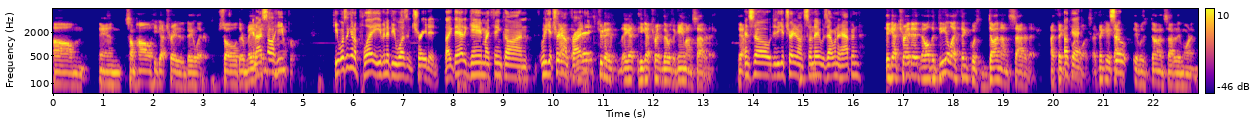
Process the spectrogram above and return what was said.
um, and somehow he got traded a day later. So there may and I saw he he wasn't going to play even if he wasn't traded. Like they had a game, I think on would he get traded Saturday, on Friday? Two days. They got he got traded. There was a game on Saturday. Yeah. And so, did he get traded on Sunday? Was that when it happened? He got traded. Well, the deal I think was done on Saturday. I think okay. it was. I think it, so, got, it was done on Saturday morning.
